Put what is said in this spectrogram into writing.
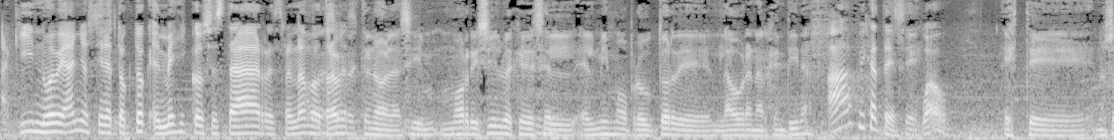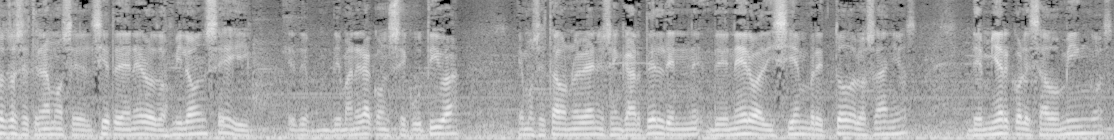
Aquí nueve años tiene sí. Tok Tok. En México se está reestrenando Ahora otra se vez. Reestrenó, sí, Morris Silves, que es el, el, mismo productor de la obra en Argentina. Ah, fíjate. Sí. Wow. Este, nosotros estrenamos el 7 de enero de 2011 y de, de manera consecutiva hemos estado nueve años en cartel, de, de enero a diciembre todos los años, de miércoles a domingos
